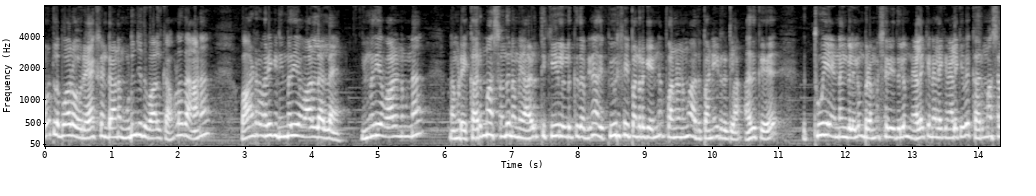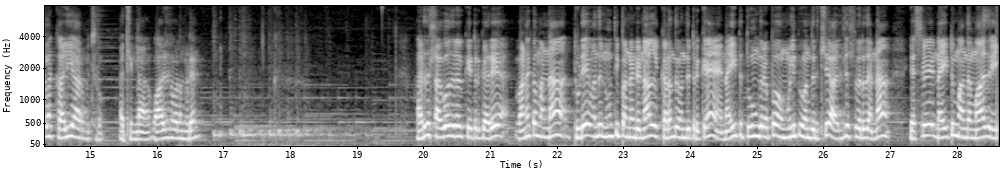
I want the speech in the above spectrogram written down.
ரோட்டில் போகிற ஒரு ஆக்சிடென்ட் ஆனால் முடிஞ்சது வாழ்க்கை. அவ்வளோதான் ஆனால் வாழ்கிற வரைக்கும் நிம்மதியாக வாழல நிம்மதியாக வாழணும்னா நம்முடைய கர்மாஸ் வந்து நம்ம அழுத்தி கீழே இழுக்குது அப்படின்னா அதை பியூரிஃபை பண்ணுறதுக்கு என்ன பண்ணணுமோ அது பண்ணிட்டு இருக்கலாம். அதுக்கு தூய எண்ணங்களிலும் பிரம்மசரியத்திலும் நிலைக்க நிலைக்க நிலைக்கவே கர்மாஸ் எல்லாம் கழிய ஆரம்பிச்சிடும் ஆச்சுங்களா? வாழ்க வளமுடன். அடுத்த சகோதரர் கேட்டிருக்காரு வணக்கம் அண்ணா. டுடே வந்து நூற்றி பன்னெண்டு நாள் கடந்து வந்துட்டு இருக்கேன் நைட்டு தூங்குறப்போ முழிப்பு வந்துருச்சு. அட்ஜஸ்ட் வருது அண்ணா. எஸ்டர்டே நைட்டும் அந்த மாதிரி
